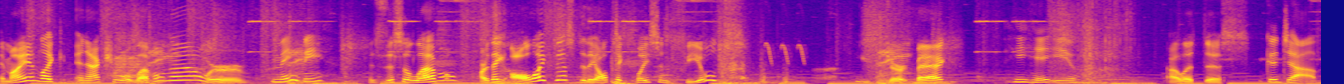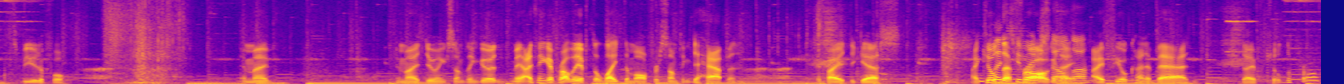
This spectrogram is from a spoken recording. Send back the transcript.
Am I in like an actual level now or Maybe. is this a level? Are they all like this? Do they all take place in fields? You dirtbag. He hit you. I lit this. Good job. It's beautiful. Am I am I doing something good? I think I probably have to light them all for something to happen. If I had to guess. I You killed that frog and I, I feel kind of bad. Should I have killed the frog?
